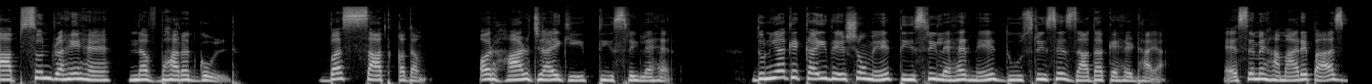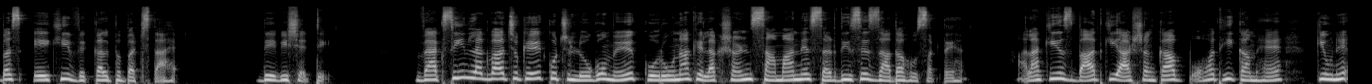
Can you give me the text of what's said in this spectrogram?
आप सुन रहे हैं नवभारत गोल्ड। बस सात कदम और हार जाएगी तीसरी लहर। दुनिया के कई देशों में तीसरी लहर ने दूसरी से ज़्यादा कहर ढाया। ऐसे में हमारे पास बस एक ही विकल्प बचता है। देवी शेट्टी। वैक्सीन लगवा चुके कुछ लोगों में कोरोना के लक्षण सामान्य सर्दी से ज़्यादा हो सकते हैं। हालाँकि इस बात की आशंका बहुत ही कम है कि उन्हें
